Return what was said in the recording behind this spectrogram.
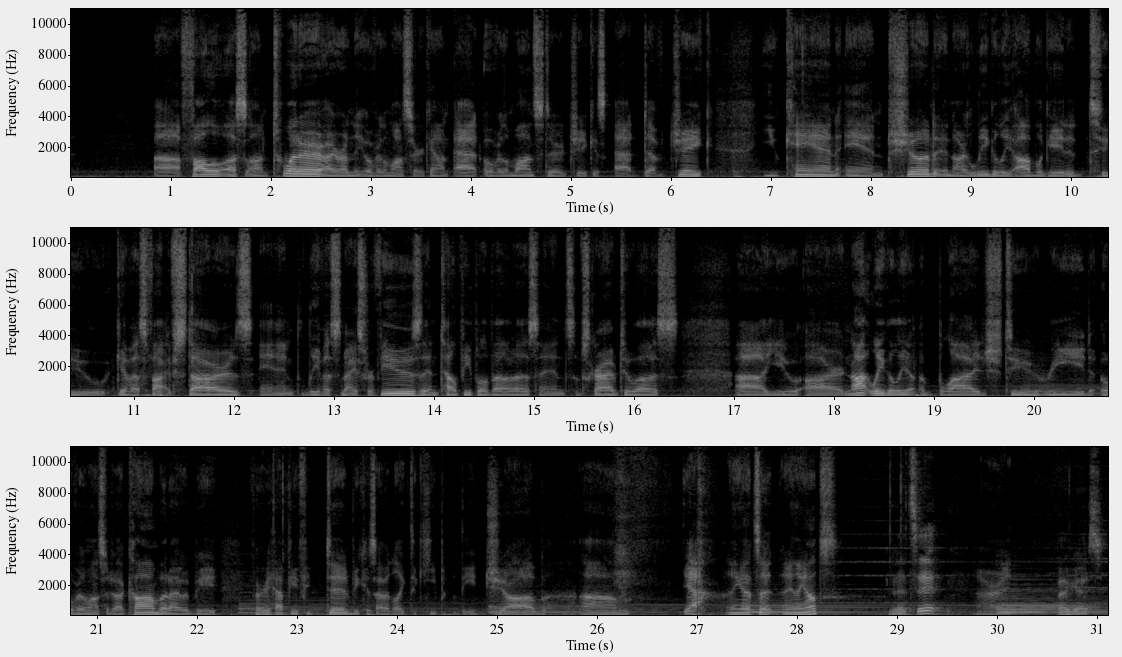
uh, follow us on Twitter. I run the Over the Monster account at Over the Monster. Jake is at Dev Jake. You can and should and are legally obligated to give us five stars and leave us nice reviews and tell people about us and subscribe to us. Uh, you are not legally obliged to read overthemonster.com, but I would be very happy if you did because I would like to keep the job. Um, yeah, I think that's it. Anything else? That's it. All right. Bye, guys.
